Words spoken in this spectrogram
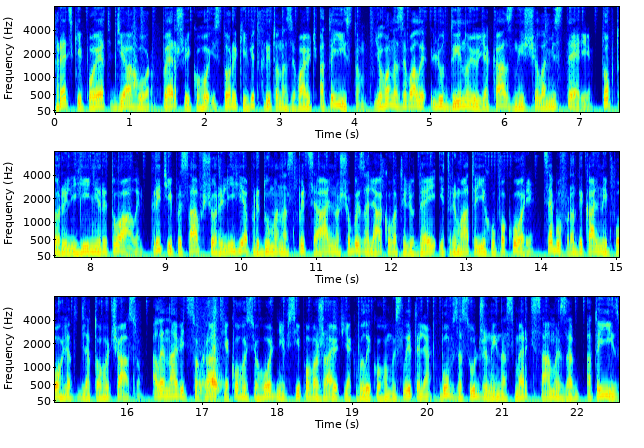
Грецький поет Діагор, перший, кого історики відкрито називають атеїстом. Його називали людиною, яка знищила містерії, тобто релігійні ритуали. Критій писав, що релігія придумана спеціально, щоби залякувати людей і тримати їх у покорі. Це був радикальний погляд для того часу. Але навіть Сократ, якого сьогодні всі поважають як великого мислителя, був засуджений на смерть саме за атеїзм.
